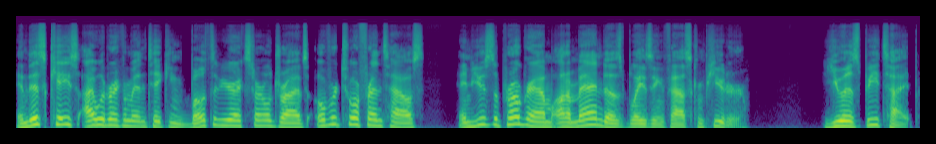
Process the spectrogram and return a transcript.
In this case, I would recommend taking both of your external drives over to a friend's house and use the program on Amanda's blazing fast computer. USB type.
